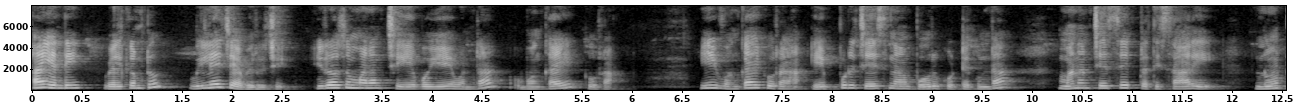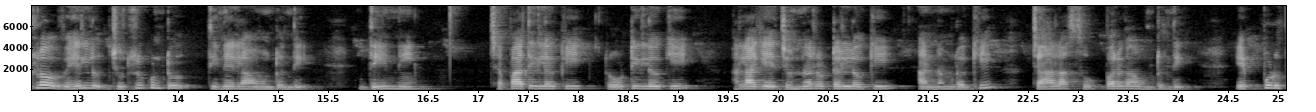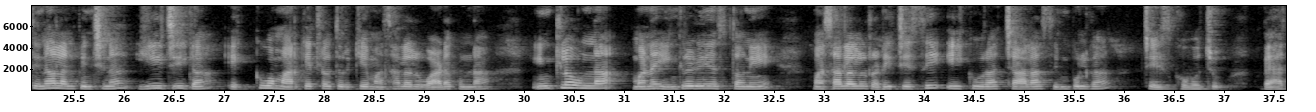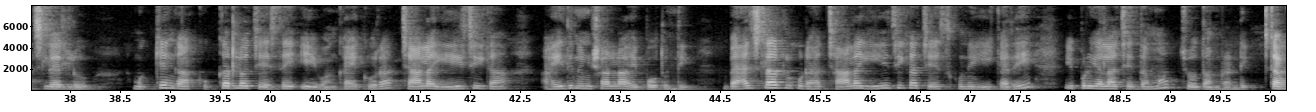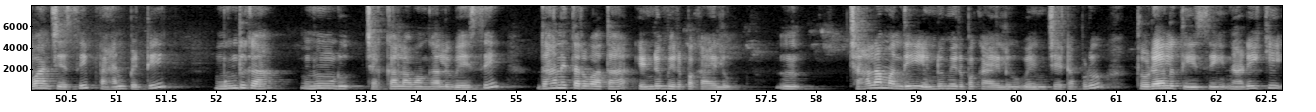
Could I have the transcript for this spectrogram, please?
Hi అండి. Welcome to village అభిరుచి. ఈరోజు మనం చేయబోయే వంట వంకాయ కూర. ఈ వంకాయ కూర ఎప్పుడు చేసినా బోరు కొట్టకుండా మనం చేసే ప్రతిసారి నోట్లో వేళ్ళు జుర్రుకుంటూ తినేలా ఉంటుంది. దీన్ని చపాతీలోకి రోటీలోకి అలాగే జొన్న రొట్టెల్లోకి అన్నంలోకి చాలా సూపర్గా ఉంటుంది. ఎప్పుడు తినాలనిపించినా ఈజీగా ఎక్కువ మార్కెట్లో దొరికే మసాలాలు వాడకుండా ఇంట్లో ఉన్న మన ఇంగ్రీడియంట్స్తోనే మసాలాలు రెడీ చేసి ఈ కూర చాలా సింపుల్గా చేసుకోవచ్చు. బ్యాచిలర్లు ముఖ్యంగా కుక్కర్లో చేసే ఈ వంకాయ కూర చాలా ఈజీగా ఐదు నిమిషాల్లో అయిపోతుంది. బ్యాచిలర్లు కూడా చాలా ఈజీగా చేసుకునే ఈ కర్రీ ఇప్పుడు ఎలా చేద్దామో చూద్దాం రండి. స్టవ్ ఆన్ చేసి ప్యాన్ పెట్టి ముందుగా మూడు చెక్క లవంగాలు వేసి దాని తర్వాత ఎండు మిరపకాయలు చాలామంది ఎండు మిరపకాయలు వేయించేటప్పుడు తొడాలు తీసి నడికి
